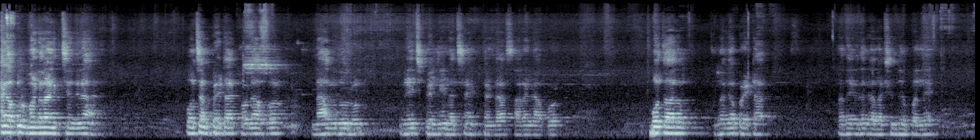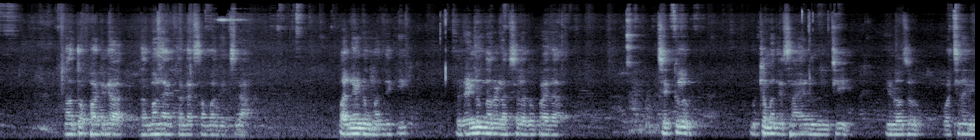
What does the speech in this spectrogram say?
రంగాపూర్ మండలానికి చెందిన పోచంపేట కోలాపూర్ నాగదూరు రేచిపల్లి లక్ష్మీతండ సారంగాపూర్ పోతారం రంగపేట అదేవిధంగా లక్ష్మీదేవిపల్లె. దాంతో పాటుగా ధర్మనాయక తండకు సంబంధించిన పన్నెండు మందికి రెండున్నర లక్షల రూపాయల చెక్కులు ముఖ్యమంత్రి సాయం నుంచి ఈరోజు వచ్చినవి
